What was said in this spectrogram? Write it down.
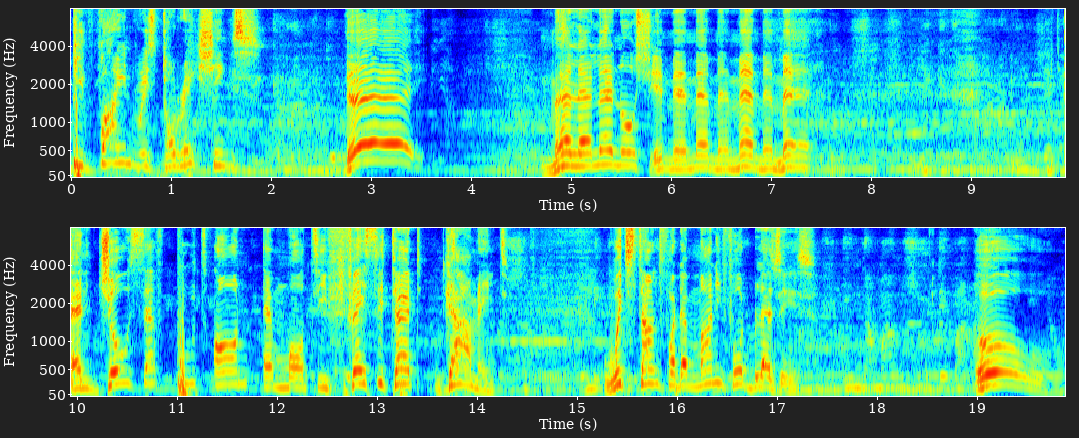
divine restorations. Hey! Meleleno shemememememe. And Joseph put on a multifaceted garment, which stands for the manifold blessings. Oh,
